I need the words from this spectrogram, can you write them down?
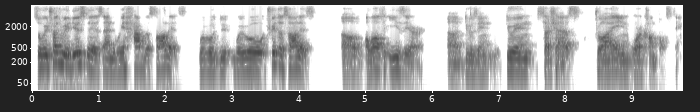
So we try to reduce this and we have the solids. We will do, we will treat the solids uh, a lot easier uh, doing, doing such as drying or composting.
